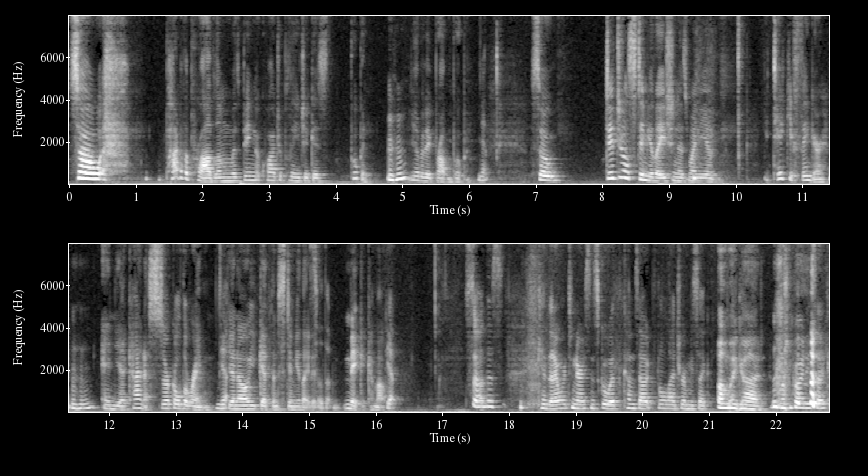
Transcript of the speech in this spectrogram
So part of the problem with being a quadriplegic is pooping. Mm-hmm. You have a big problem pooping. Yep. So digital stimulation is when you you take your finger Mm-hmm. and you kind of circle the ring. Yeah. You know, you get them stimulated. So the make it come out. Yep. So this kid that I went to nursing school with comes out to the lunchroom. He's like, "Oh my god!" I'm like, "What?" He's like,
